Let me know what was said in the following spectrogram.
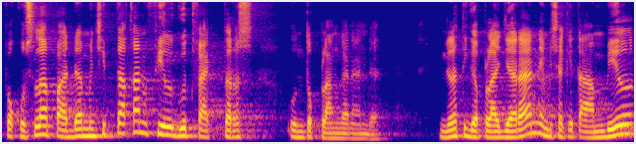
fokuslah pada menciptakan feel good factors untuk pelanggan Anda. Inilah tiga pelajaran yang bisa kita ambil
